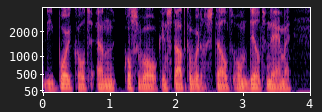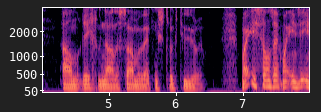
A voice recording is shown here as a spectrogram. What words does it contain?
die boycott. En Kosovo ook in staat kan worden gesteld om deel te nemen aan regionale samenwerkingsstructuren. Maar is dan zeg maar in, in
